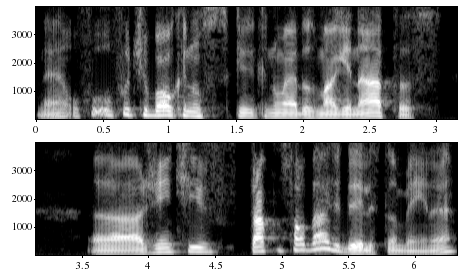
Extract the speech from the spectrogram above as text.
né? O, o futebol que não, que, que, não é dos magnatas, uh, a gente tá com saudade deles também, né?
